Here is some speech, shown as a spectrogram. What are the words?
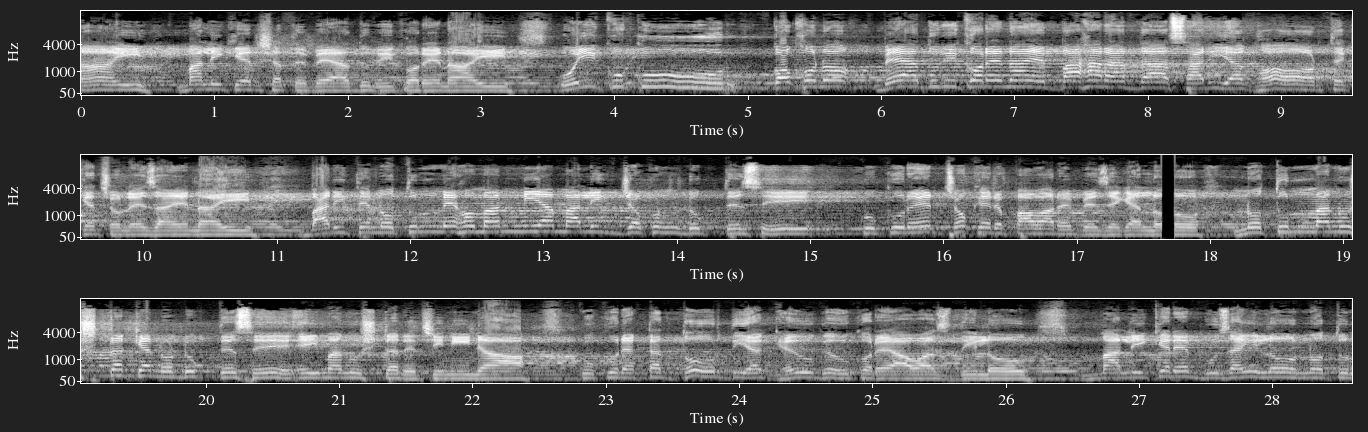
নাই, মালিকের সাথে বেয়াদুবি করে নাই। ওই কুকুর কখনো বেয়াদুবি করে নাই বাহারা দা সারিয়া ঘর থেকে চলে যায় নাই। বাড়িতে নতুন মেহমান নিয়া মালিক যখন ঢুকতেছে, কুকুরের চোখের পাওয়ারে বেজে গেল। নতুন মানুষটা কেন ঢুকতেছে, এই মানুষটারে চিনি না। কুকুর একটা দৌড় দিয়া ঘেউ ঘেউ করে আওয়াজ দিল। মালিকেরে বুঝাইলো, নতুন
